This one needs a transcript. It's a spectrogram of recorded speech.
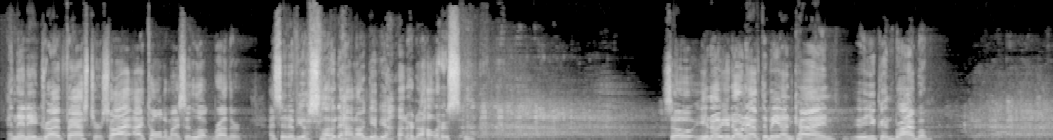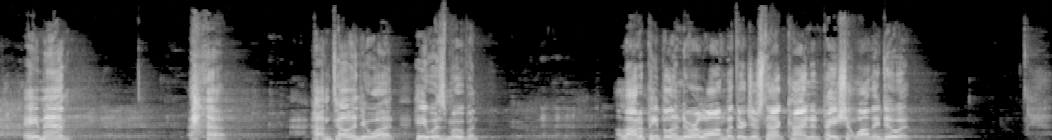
and then he'd drive faster. So I, I told him, I said, Look, brother, I said, if you'll slow down, I'll give you $100. so, you know, you don't have to be unkind, you can bribe them. Amen? I'm telling you what, he was moving. A lot of people endure long, but they're just not kind and patient while they do it.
